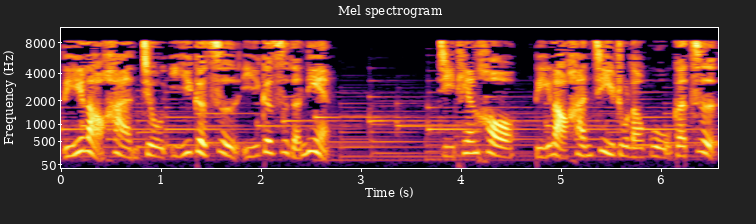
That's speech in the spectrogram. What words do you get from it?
李老汉就一个字一个字的念。几天后，李老汉记住了五个字：“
